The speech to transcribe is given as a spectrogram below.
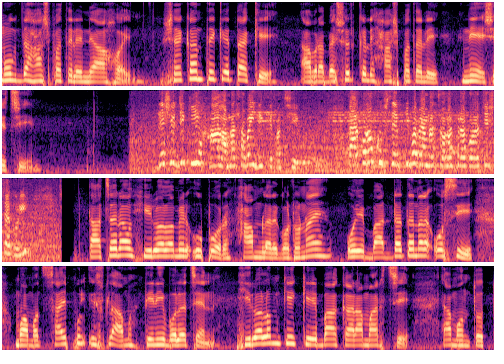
মুগদা হাসপাতালে নেওয়া হয়। সেখান থেকে তাকে আমরা বেসরকারি হাসপাতালে নিয়ে এসেছি। দেশের যে কি হাল আমরা সবাই দেখতে পাচ্ছি এগুলো। তারপরেও খুব সেফটিভাবে আমরা চলাফেরা করার চেষ্টা করি। তাছাড়াও হিরো আলমের উপর হামলার ঘটনায় ওই বাড্ডা থানার ওসি মোহাম্মদ সাইফুল ইসলাম তিনি বলেছেন হিরো আলমকে কে বা কারা মারছে? এমন তথ্য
